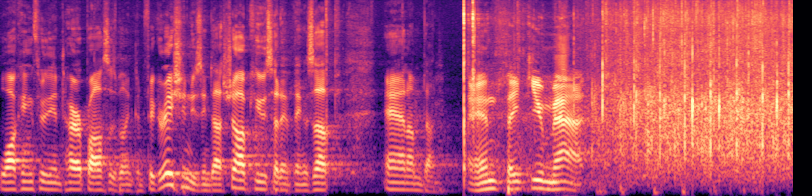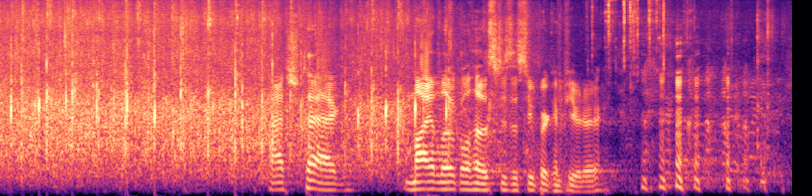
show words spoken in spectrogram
walking through the entire process of building configuration, using Dask Job Queue, setting things up, and I'm done. And thank you, Matt. Hashtag my local host is a supercomputer.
